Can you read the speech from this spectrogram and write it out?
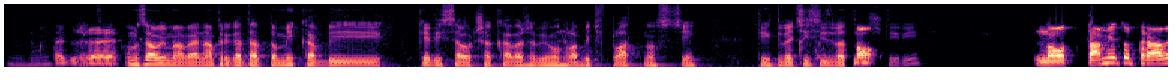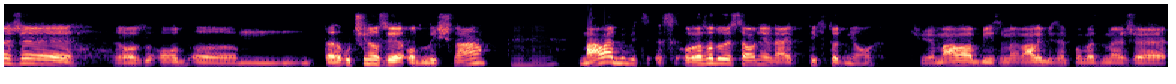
Mm-hmm. Takže... To je celkom zaujímavé. Napríklad táto Mika by, kedy sa očakáva, že by mohla byť v platnosti? Tých 2024? No, no tam je to práve, že roz, od, um, tá účinnosť je odlišná. Mm-hmm. Mala by byť, rozhoduje sa o nej v týchto dňoch, čiže mala by sme, mali by sme povedzme, že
